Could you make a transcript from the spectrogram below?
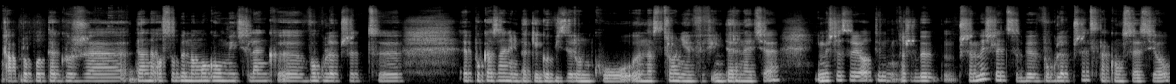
a propos tego, że dane osoby no, mogą mieć lęk y, w ogóle przed y, pokazaniem takiego wizerunku na stronie w internecie i myślę sobie o tym, żeby przemyśleć sobie w ogóle przed taką sesją,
